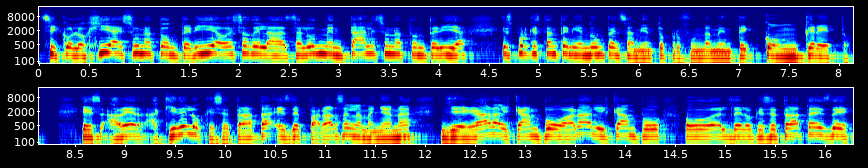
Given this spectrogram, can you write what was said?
psicología es una tontería o eso de la salud mental es una tontería, es porque están teniendo un pensamiento profundamente concreto. Es, a ver, aquí de lo que se trata es de pararse en la mañana, llegar al campo, arar el campo, o de lo que se trata es de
